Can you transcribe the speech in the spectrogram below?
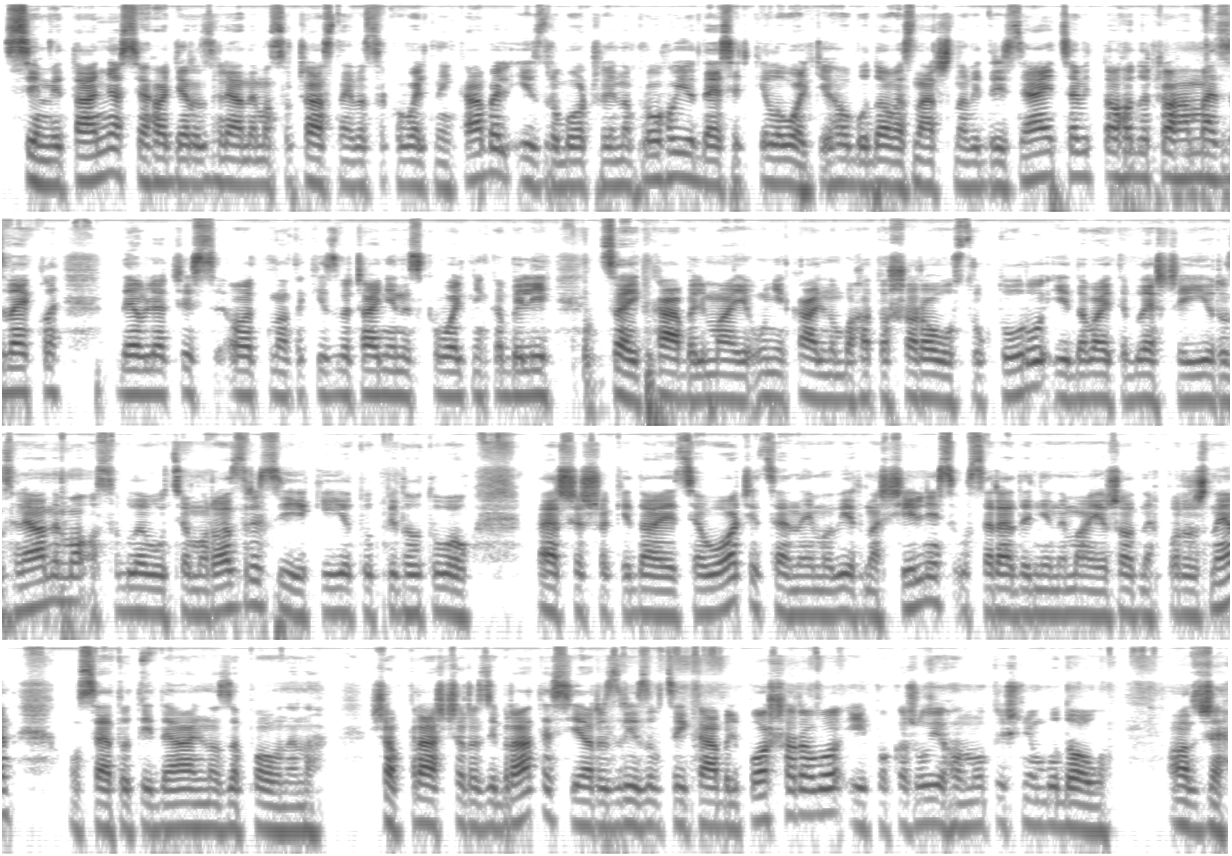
Всім вітання! Сьогодні розглянемо сучасний високовольтний кабель із робочою напругою 10 кВт. Його будова значно відрізняється від того, до чого ми звикли, дивлячись от на такі звичайні низьковольтні кабелі. Цей кабель має унікальну багатошарову структуру, і давайте ближче її розглянемо, особливо у цьому розрізі, який я тут підготував. Перше, що кидається в очі, це неймовірна щільність. Усередині немає жодних порожнин, усе тут ідеально заповнено. Щоб краще розібратись, я розрізав цей кабель пошарово і покажу його внутрішню будову. Отже,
